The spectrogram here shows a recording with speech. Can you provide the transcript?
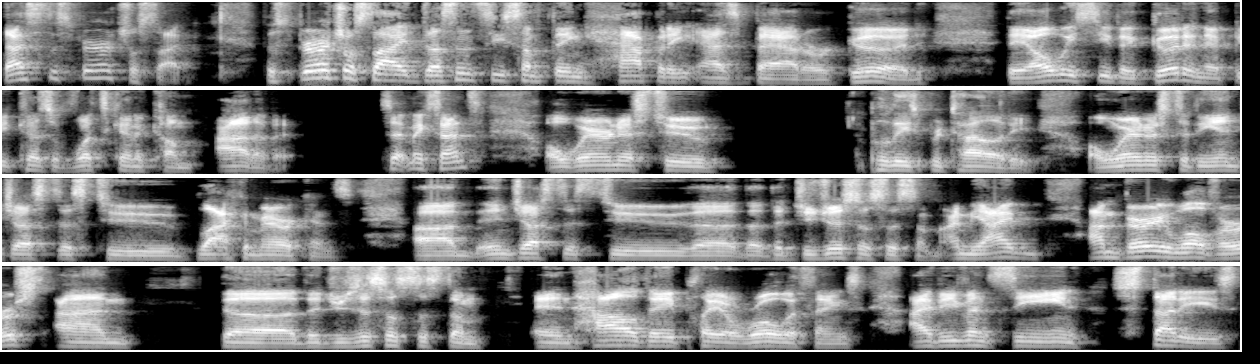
That's the spiritual side. The spiritual side doesn't see something happening as bad or good. They always see the good in it because of what's going to come out of it. Does that make sense? Awareness to police brutality, awareness to the injustice to Black Americans, um, injustice to the, the, the judicial system. I mean, I I'm very well versed on the the judicial system and how they play a role with things. I've even seen studies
